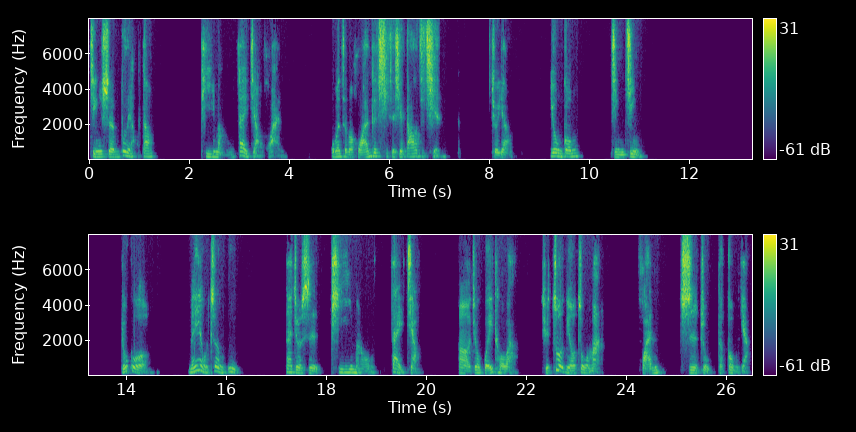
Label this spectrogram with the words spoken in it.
今生不了道，披毛戴脚还。我们怎么还得起这些包子钱？就要用功精进。如果没有证悟，那就是披毛戴脚啊，就回头啊。去做牛做马，还施主的供养。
